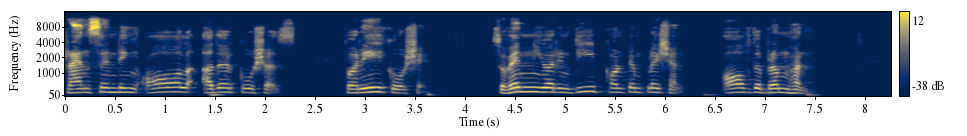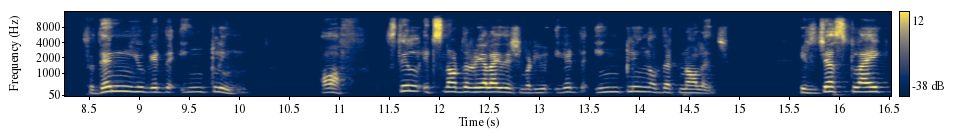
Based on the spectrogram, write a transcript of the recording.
transcending all other koshas, pare koshe. So when you are in deep contemplation of the Brahman, so then you get the inkling of, still it's not the realization, but you get the inkling of that knowledge. It's just like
